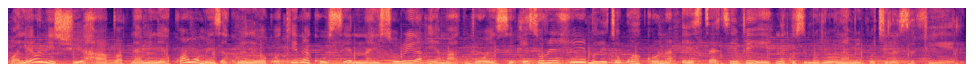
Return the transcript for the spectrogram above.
Kwa leo niishie hapa, naamini ya kwamba umeweza kuelewa kwa kina kuhusiana na historia ya Mac Voice. Historia hii imeletwa kwako na Esta TV na kusimuliwa nami Potina Safieri.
